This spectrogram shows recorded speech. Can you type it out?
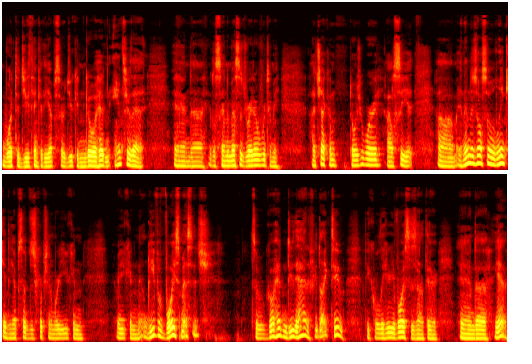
what did you think of the episode? You can go ahead and answer that and uh, it'll send a message right over to me. I check them. Don't you worry. I'll see it. Um, and then there's also a link in the episode description where you can where you can leave a voice message. So go ahead and do that if you'd like to. It'd Be cool to hear your voices out there. And uh, yeah,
